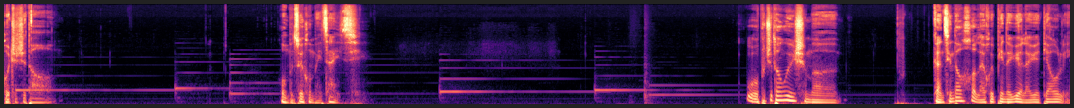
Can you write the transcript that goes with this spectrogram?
我只知道，我们最后没在一起。我不知道为什么，感情到后来会变得越来越凋零。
